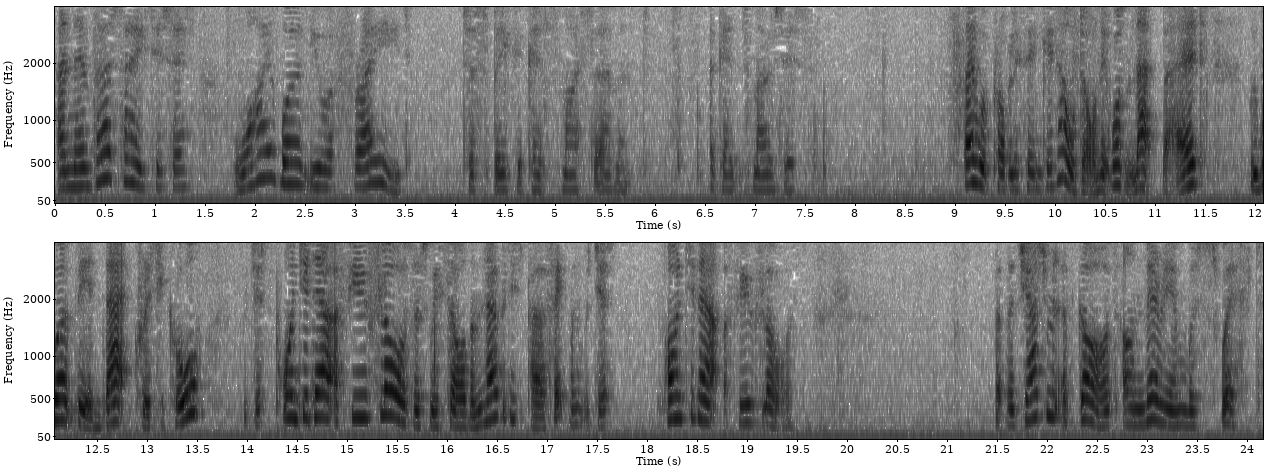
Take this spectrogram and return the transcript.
And then verse 8 he says, Why weren't you afraid to speak against my servant, against Moses? They were probably thinking, Hold on, it wasn't that bad. We weren't being that critical. We just pointed out a few flaws as we saw them. Nobody's perfect. We were just pointing out a few flaws. But the judgment of God on Miriam was swift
